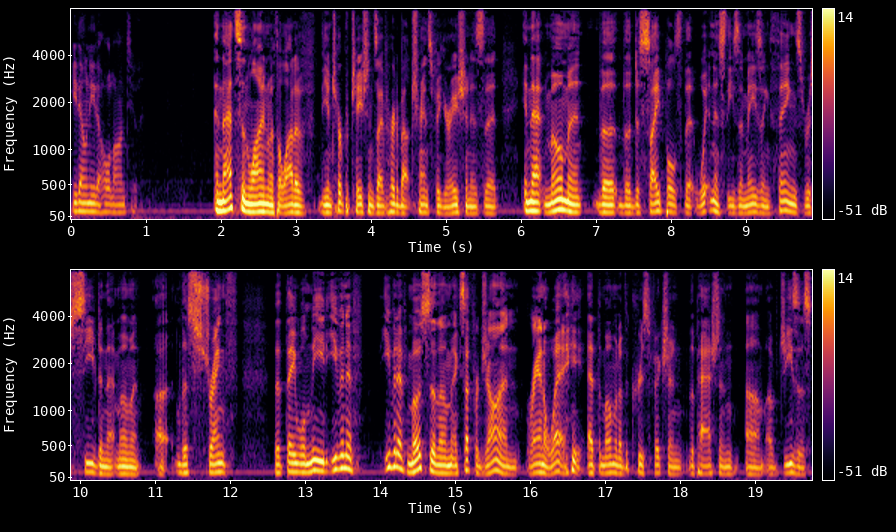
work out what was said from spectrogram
You don't need to hold on to it. And that's in line with a lot of the interpretations I've heard about transfiguration is that in that moment the the disciples that witnessed these amazing things received in that moment uh, the strength that they will need even if even if most of them except for John ran away at the moment of the crucifixion the passion um, of Jesus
